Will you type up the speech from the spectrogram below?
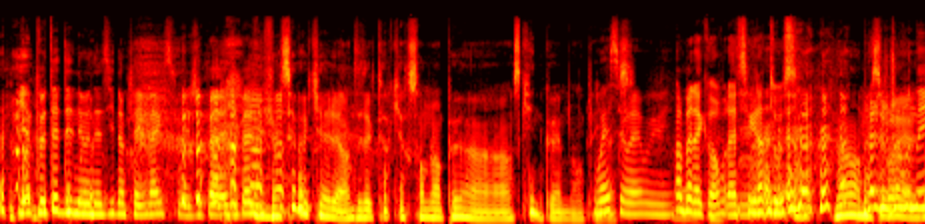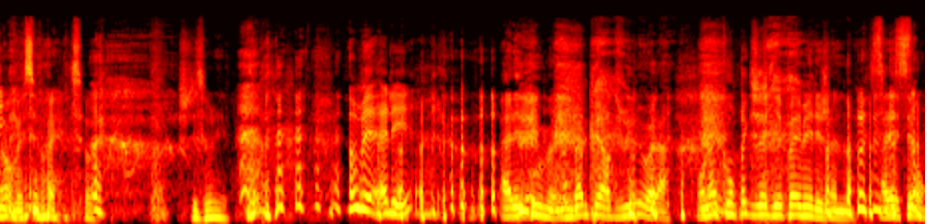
Il y a peut-être des néo-nazis dans Climax, mais j'ai pas, j'ai pas vu. C'est vrai qu'il y a un des acteurs qui ressemble un peu à un skin quand même dans Ouais, Climax. c'est vrai, oui. oui. Ah bah d'accord, voilà, c'est gratos. Non, mais c'est vrai. journée. Non, mais c'est vrai. c'est vrai. Je suis désolé. non mais allez, Allez, boum, une balle perdue, voilà. On a compris que vous n'aviez pas aimé les jeunes. là. Allez, c'est bon.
